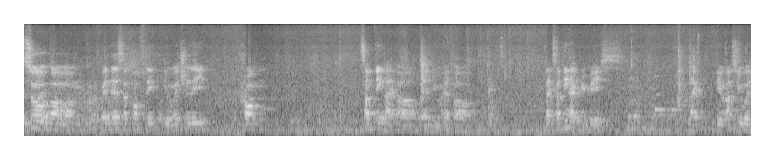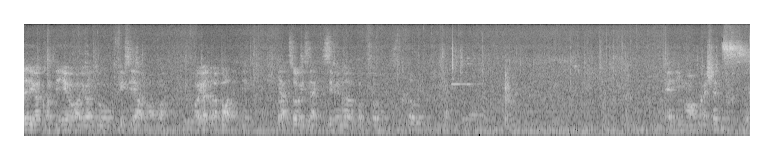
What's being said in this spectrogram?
So um, when there's a conflict, you actually prompt something like uh, when you have a like something like rebase. Like they'll ask you whether you want to continue or you want to fix it up or what, or you want to abort the thing. Yeah, so it's like similar workflow. Okay. Yeah. Any more questions?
